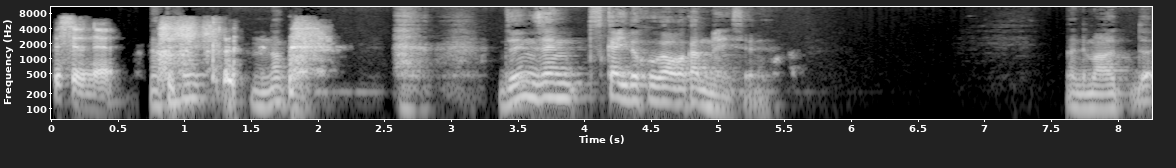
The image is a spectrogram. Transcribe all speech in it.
ですよね。なんか全然使いどこがわかんないんですよね。なんでまあ、だ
